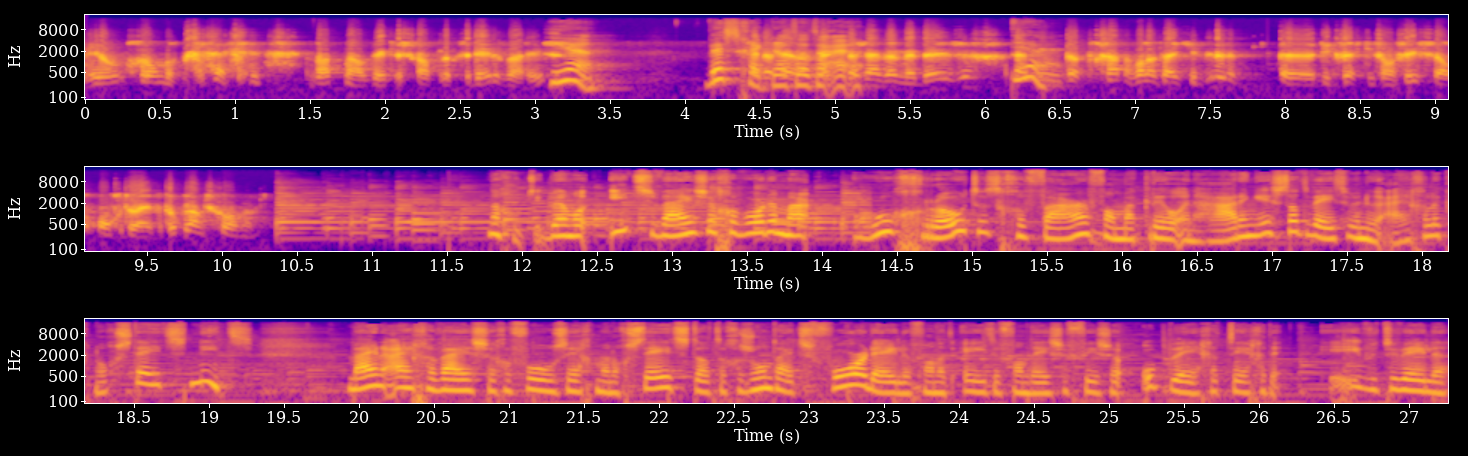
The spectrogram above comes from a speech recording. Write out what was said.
heel grondig bekijken wat nou wetenschappelijk verdedigbaar is. Ja, best gek dat dat er... Daar zijn we mee bezig. Ja. En dat gaat nog wel een tijdje duren. die kwestie van vis zal ongetwijfeld ook langskomen. Nou goed, ik ben wel iets wijzer geworden, maar hoe groot het gevaar van makreel en haring is, dat weten we nu eigenlijk nog steeds niet. Mijn eigenwijze gevoel zegt me nog steeds dat de gezondheidsvoordelen van het eten van deze vissen opwegen tegen de eventuele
